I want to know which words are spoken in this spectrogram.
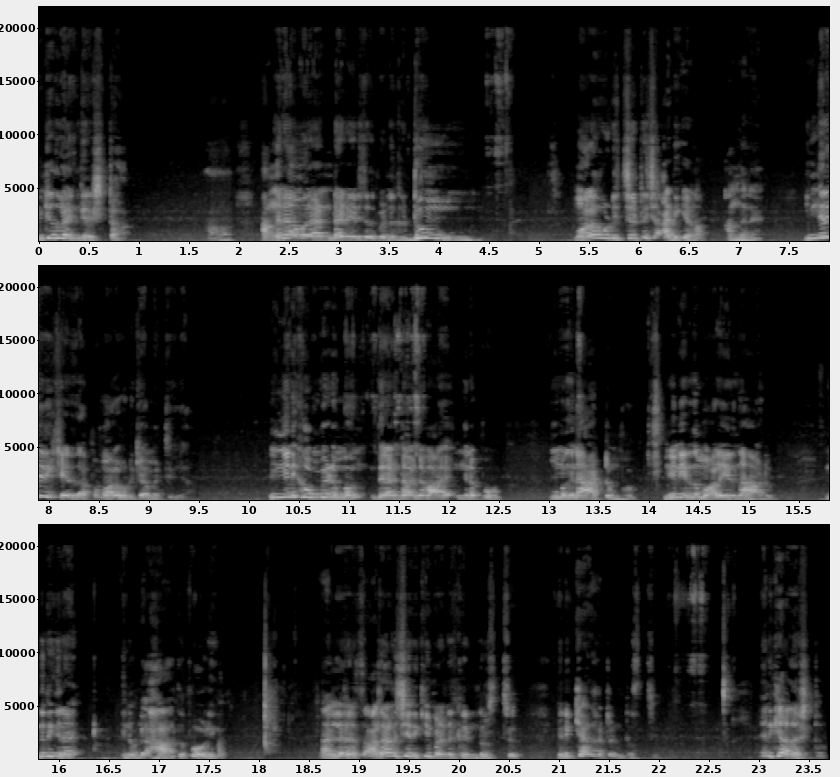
എനിക്കത് ഭയങ്കര ഇഷ്ടമാണ് അങ്ങനെ ആകുമ്പോൾ രണ്ടടി അടിച്ചത് പെണ്ണുക്ക് ഡും. മുല കുടിച്ചിട്ട് അടിക്കണം. അങ്ങനെ. ഇങ്ങനെ ഇരിക്കരുത്. അപ്പം മുല കുടിക്കാൻ പറ്റില്ല. ഇങ്ങനെ കുമ്പിടുമ്പം ഇത് രണ്ടും അവന്റെ വായ ഇങ്ങനെ പോകും നമ്മൾ ഇങ്ങനെ ആട്ടുമ്പോൾ ഇങ്ങനെ ഇരുന്ന് മുളയിരുന്ന് ആടും. എന്നിട്ട് ഇങ്ങനെ എന്നോട് ആ അത് പൊളി. നല്ല രസം. അതാണ് ശരിക്കും പെണ്ണുക്ക് ഇൻട്രസ്റ്റ് എനിക്കതാട്ടോ ഇൻട്രസ്റ്റ് എനിക്കതാ ഇഷ്ടം.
